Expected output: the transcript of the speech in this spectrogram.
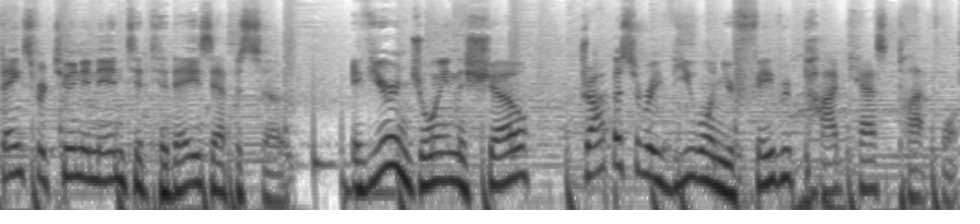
Thanks for tuning in to today's episode. If you're enjoying the show, drop us a review on your favorite podcast platform.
